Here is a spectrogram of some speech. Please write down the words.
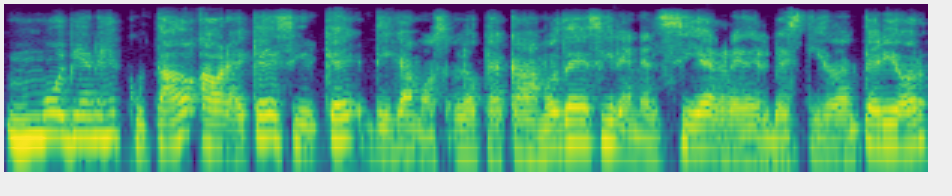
muy bien ejecutado. Ahora hay que decir que, digamos, lo que acabamos de decir en el cierre del vestido anterior,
